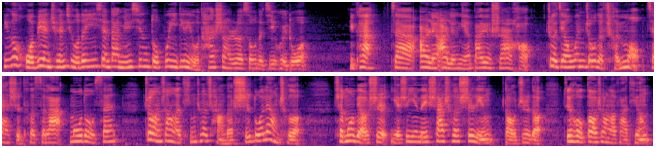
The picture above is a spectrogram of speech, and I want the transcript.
一个火遍全球的一线大明星都不一定有他上热搜的机会多。你看，在二零二零年八月十二号，浙江温州的陈某驾驶特斯拉 Model 三撞上了停车场的十多辆车。陈某表示，也是因为刹车失灵导致的，最后告上了法庭。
